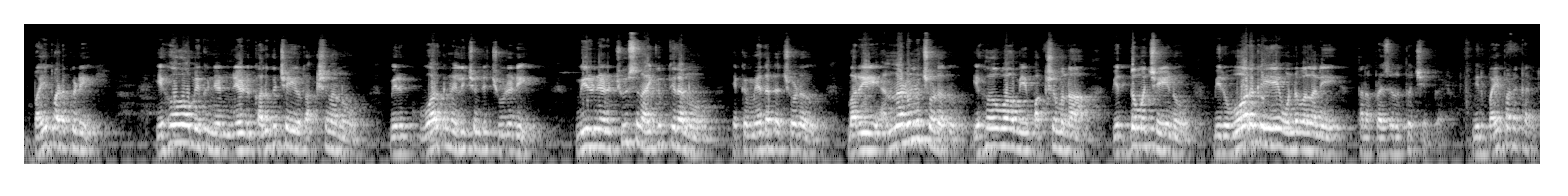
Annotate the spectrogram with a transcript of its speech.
భయపడకుడి యహో మీకు నేను నేడు కలుగు చేయు రక్షణను మీరు ఓరకు నిలిచుండి చూడడి. మీరు నేను చూసిన ఐగుప్తులను ఇక మీదట చూడరు. మరి అన్నడును చూడరు. యహోవా మీ పక్షమున యుద్ధము చేయను. మీరు ఓరకయే ఉండవాలని తన ప్రజలతో చెప్పాడు. మీరు భయపడకండి.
